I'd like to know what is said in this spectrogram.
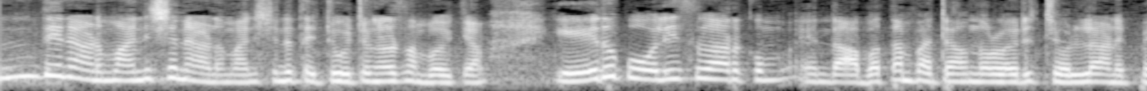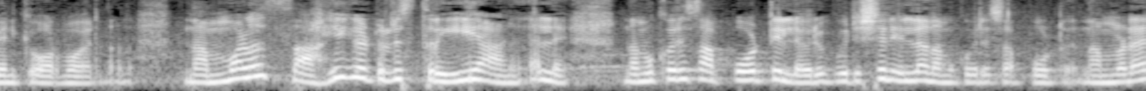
എന്തിനാണ് മനുഷ്യനാണ് മനുഷ്യന്റെ തെറ്റുകുറ്റങ്ങൾ സംഭവിക്കാം? ഏത് പോലീസുകാർക്കും എന്താ അബദ്ധം പറ്റാമെന്നുള്ള ഒരു ചൊല്ലാണ് ഇപ്പോൾ എനിക്ക് ഓർമ്മ വരുന്നത്. നമ്മൾ സഹി കെട്ടൊരു സ്ത്രീയാണ് അല്ലേ? നമുക്കൊരു സപ്പോർട്ടില്ല ഒരു പുരുഷനില്ല നമുക്കൊരു സപ്പോർട്ട് നമ്മുടെ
